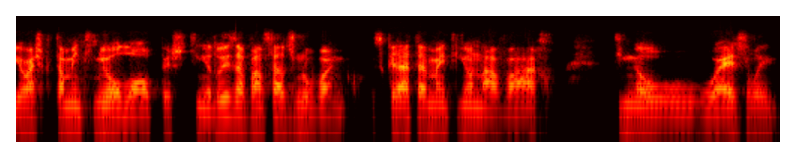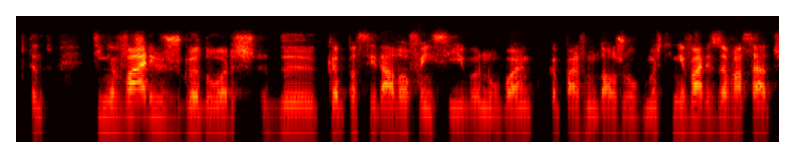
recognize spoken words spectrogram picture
e eu acho que também tinha o Lopes, tinha dois avançados no banco, se calhar também tinha o Navarro, tinha o Wesley, portanto, tinha vários jogadores de capacidade ofensiva no banco capaz de mudar o jogo, mas tinha vários avançados.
